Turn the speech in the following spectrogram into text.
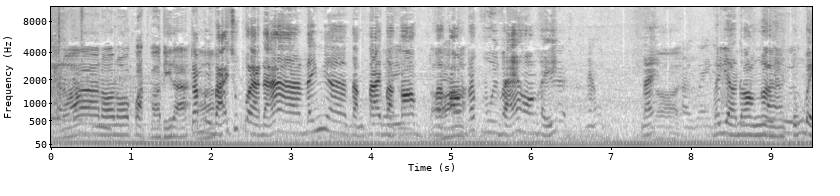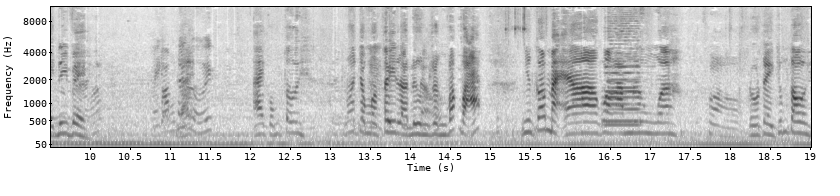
để nó nó nó quặt vào tí đã. 117 xuất quà đã đến à, tận tay bà con. Bà Đó. con rất vui vẻ hoan hỷ. Đấy. Rồi. bây giờ đoàn à, chuẩn bị đi về. Tới ai cũng tươi. Nói chung là tuy là đường rừng vất vả nhưng có mẹ à, quan âm luôn đồ trì chúng tôi.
